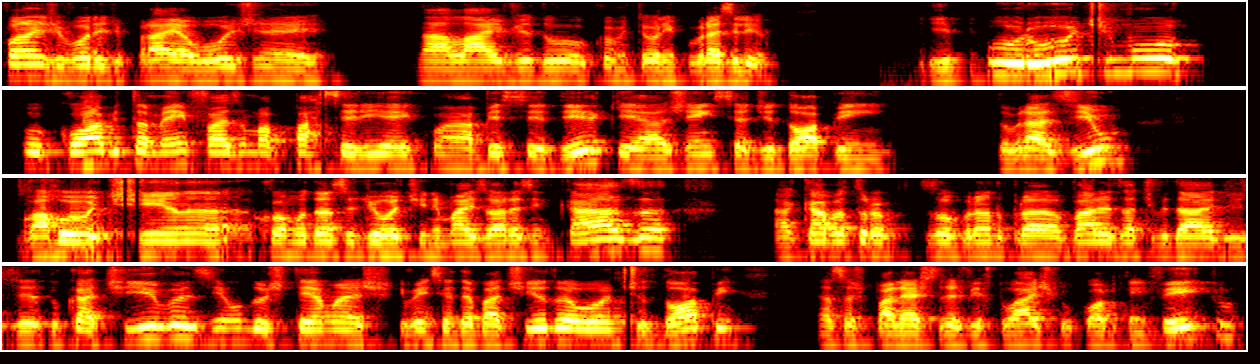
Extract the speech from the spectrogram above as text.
fãs de vôlei de praia hoje na live do Comitê Olímpico Brasileiro. E, por último, o COB também faz uma parceria aí com a ABCD, que é a agência de doping do Brasil, com a rotina, com a mudança de rotina e mais horas em casa, acaba sobrando para várias atividades educativas e um dos temas que vem sendo debatido é o antidoping, nessas palestras virtuais que o COB tem feito.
